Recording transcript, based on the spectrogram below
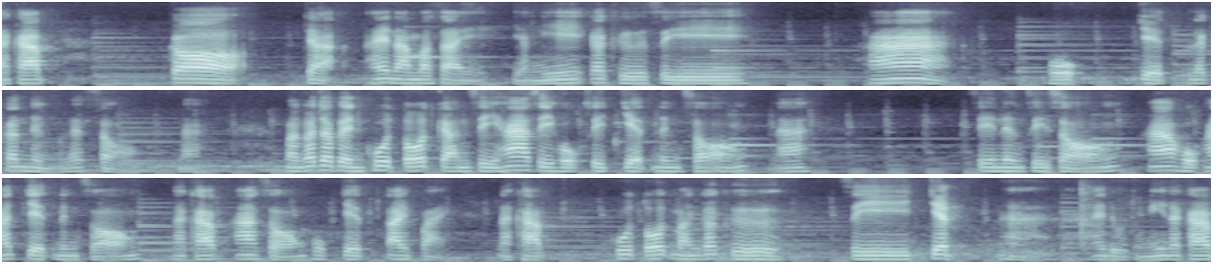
นะครับ ก็จะให้นำมาใส่อย่างนี้ก็คือ 4 5 6 7 แล้วก็ 1 และ2นะมันก็จะเป็นคู่โต๊ดกัน 4 5 4 6 4 7 1 2นะ4 1 4 2 5 6 5 7 1 2นะครับ5 2 6 7ไล่ไปนะครับ คู่โต๊ดมันก็คือ 4 7นะให้ดูตรงนี้นะครับ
